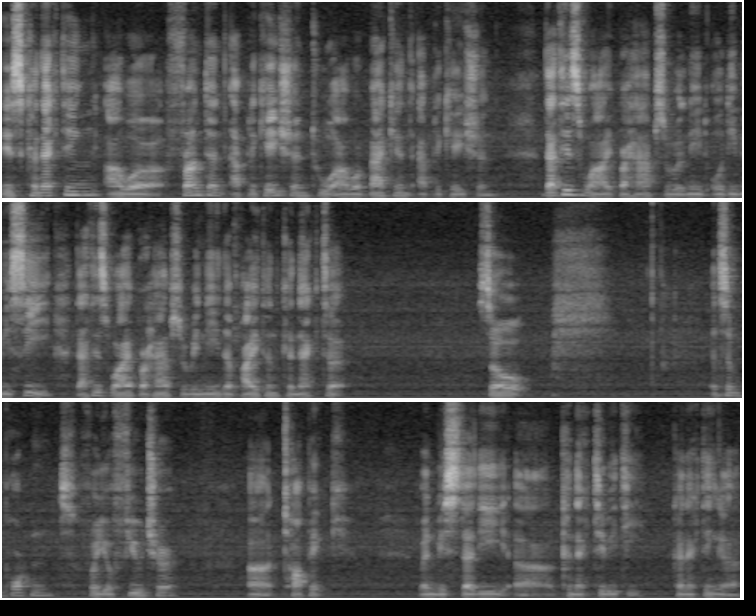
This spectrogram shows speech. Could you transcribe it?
is connecting our front-end application to our back-end application. That is why perhaps we will need ODBC that is why perhaps we need a Python connector. So it's important for your future uh, topic when we study uh, connectivity, connecting a,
